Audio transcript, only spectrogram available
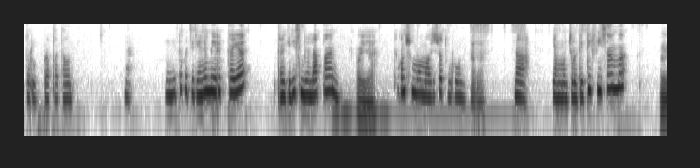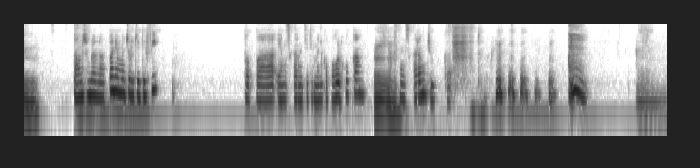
baru berapa tahun. Nah, ini tuh kejadiannya mirip kayak tragedi 98. oh iya Itu kan semua mahasiswa turun. Hmm, Nah, yang muncul di TV sama hmm. tahun 98 yang muncul di TV Bapak yang sekarang jadi Menko Polhukam. Hmm. Nah, sekarang juga. Hmm.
